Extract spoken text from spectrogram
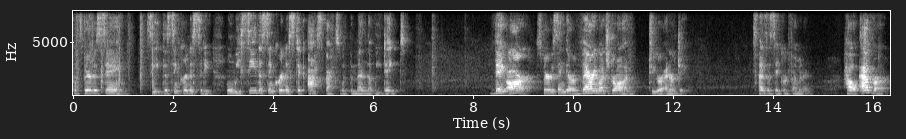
But spirit is saying see the synchronicity. When we see the synchronistic aspects with the men that we date they are spirit is saying they're very much drawn to your energy as a sacred feminine. However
